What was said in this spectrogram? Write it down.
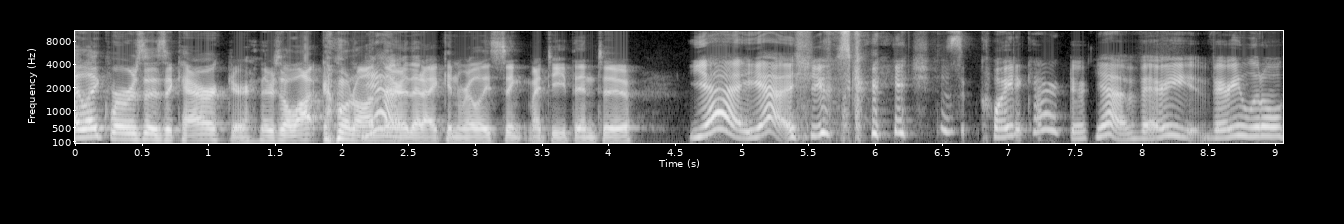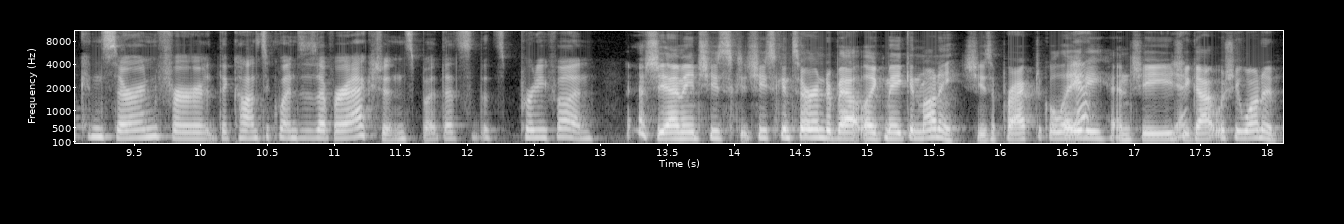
I like Rosa as a character. There's a lot going on Yeah. there that I can really sink my teeth into. Yeah, yeah, she was great. She was quite a character. Yeah, very very little concern for the consequences of her actions, but that's that's pretty fun. Yeah, she, I mean, she's she's concerned about like making money. She's a practical lady, and she Yeah. she got what she wanted.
